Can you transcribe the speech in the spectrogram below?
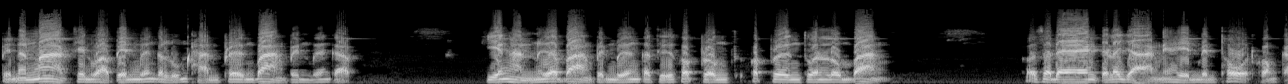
เป็นอันมาก เช่นว่าเป็นเหมือนกับหลุมฐานเพลิงบ้าง เป็นเหมือนกับเขียงหั่นเนื้อบ้าง เป็นเหมือนกระถือก็เพลิงก็เพลิงทวนลมบ้าง ก็แสดงแต่ละอย่างเนี่ยเห็นเป็นโทษของก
